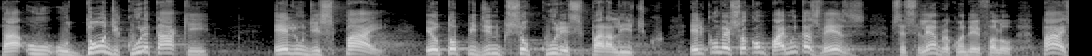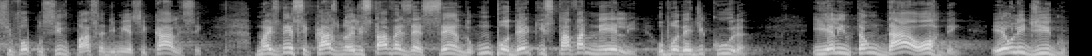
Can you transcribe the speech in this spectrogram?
Tá? O, o dom de cura está aqui. Ele não diz, pai, eu estou pedindo que o senhor cure esse paralítico. Ele conversou com o pai muitas vezes. Você se lembra quando ele falou, pai, se for possível, passa de mim esse cálice? Mas nesse caso, não, ele estava exercendo um poder que estava nele, o poder de cura. E ele então dá a ordem. Eu lhe digo,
